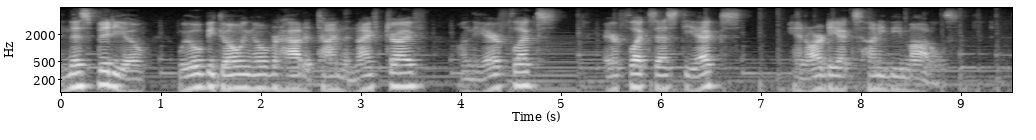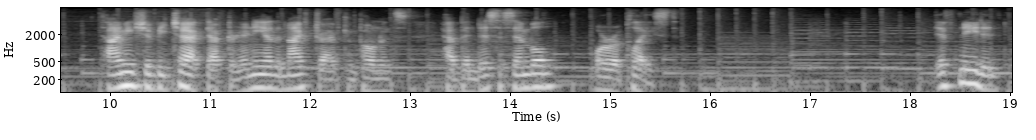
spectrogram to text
In this video, we will be going over how to time the knife drive on the Airflex, Airflex SDX, and RDX Honeybee models. Timing should be checked after any of the knife drive components have been disassembled or replaced. If needed,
